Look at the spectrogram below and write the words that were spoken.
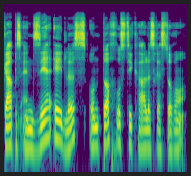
gab es ein sehr edles und doch rustikales Restaurant.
